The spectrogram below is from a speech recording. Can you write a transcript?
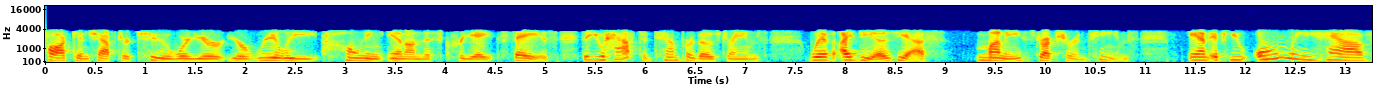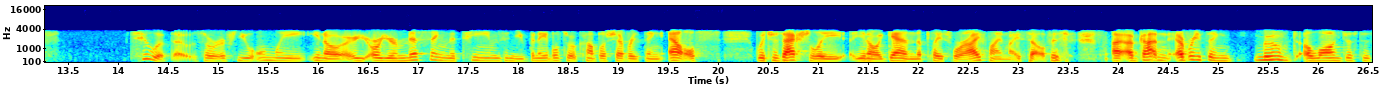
talk in chapter two where you're you're really honing in on this create phase that you have to temper those dreams with ideas, yes, money, structure, and teams. And if you only have two of those, or if you only, you know, or, or you're missing the teams and you've been able to accomplish everything else, which is actually, you know, again, the place where I find myself is I've gotten everything moved along just as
